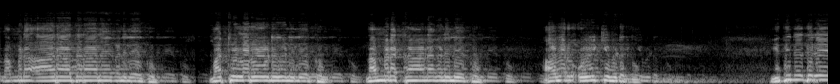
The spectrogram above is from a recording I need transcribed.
നമ്മുടെ ആരാധനാലയങ്ങളിലേക്കും മറ്റുള്ള റോഡുകളിലേക്കും നമ്മുടെ കാണകളിലേക്കും അവർ ഒഴുക്കിവിടുന്നു ഇതിനെതിരെ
